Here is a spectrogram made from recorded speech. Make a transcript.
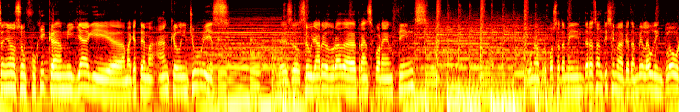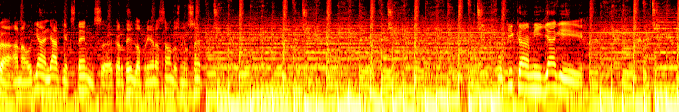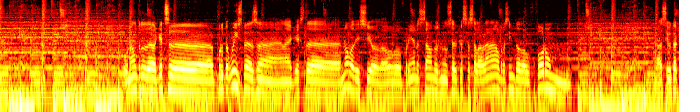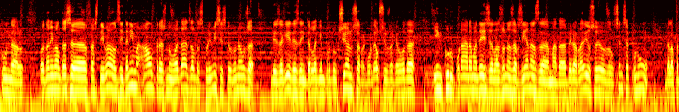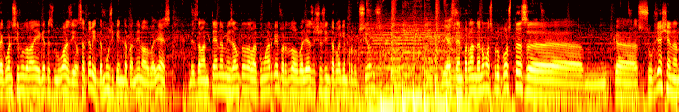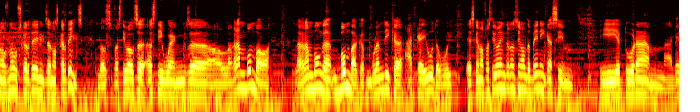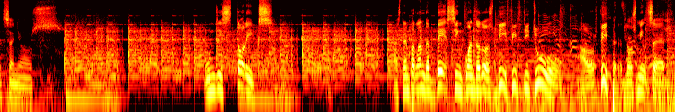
Senyors són Fujika Miyagi eh, amb aquest tema Uncle Injuries des del seu llarga durada Transparent Things. Una proposta també interessantíssima que també l'heu d'incloure en el ja llarg i extens eh, cartell del Primera Sound 2007 Fujika Miyagi altre d'aquests eh, protagonistes en aquesta nova edició del Primer Sound 2007 que se celebrarà al recinte del Fòrum la ciutat Kundal. Però tenim altres eh, festivals i tenim altres novetats, altres primícies que doneu des d'aquí, des d'Interlequim Produccions. Recordeu, si us acabeu d'incorporar ara mateix a les zones arsianes de Matapera Ràdio, sou el 107.1 de la freqüència modulada i aquest és l'Oasi, el satèl·lit de música independent al Vallès. Des de l'antena més alta de la comarca i per tot el Vallès, això és Interlequim Produccions. I estem parlant de noves propostes eh, que sorgeixen en els nous cartells, en els cartells dels festivals estiuencs. Eh, la gran bomba, la gran bomba, bomba que volem dir que ha caigut avui és que en el Festival Internacional de Benicàssim hi actuarà aquests senyors. Uns històrics estem parlant de B52, B52 al FIP 2007.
